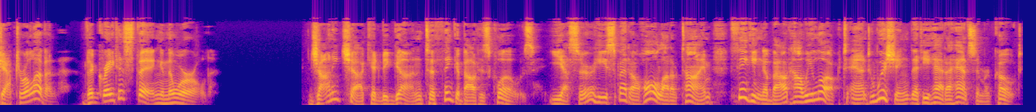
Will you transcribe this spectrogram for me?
Chapter XI The Greatest Thing in the World Johnny Chuck had begun to think about his clothes. Yes, Sir, he spent a whole lot of time thinking about how he looked and wishing that he had a handsomer coat.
